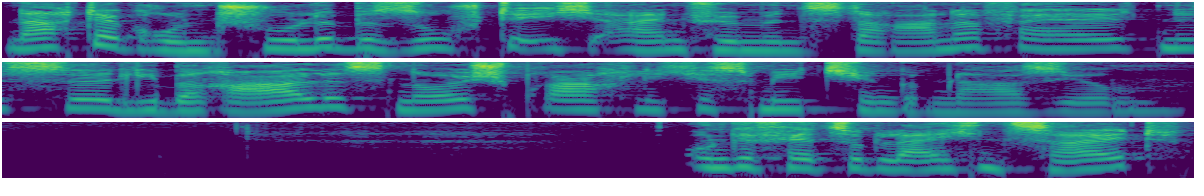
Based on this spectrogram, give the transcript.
Nach der Grundschule besuchte ich ein für Münsteraner Verhältnisse liberales, neusprachliches Mädchengymnasium. Ungefähr zur gleichen Zeit,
